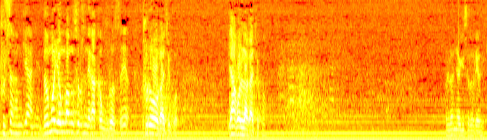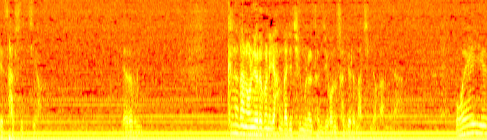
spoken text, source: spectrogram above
불쌍한 게 아니에요. 너무 영광스러워서 내가 아까 울었어요. 부러워가지고. 약 올라가지고. 물론 여기서도 우리가 그렇게 살 수 있지요. 여러분. 그러나 나는 오늘 여러분에게 한 가지 질문을 던지고 오늘 설교를 마치려고 합니다. 왜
